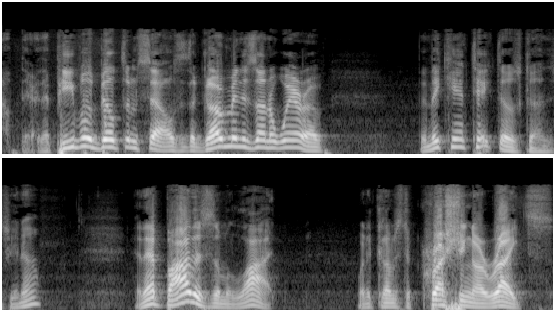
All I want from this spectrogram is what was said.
out there that people have built themselves that the government is unaware of, then they can't take those guns, you know? And that bothers them a lot when it comes to crushing our rights.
